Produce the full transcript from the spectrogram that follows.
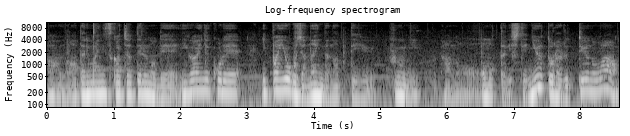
あの当たり前に使っちゃってるので意外にこれ一般用語じゃないんだなっていうふうにあの思ったりしてニュートラルっていうのは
